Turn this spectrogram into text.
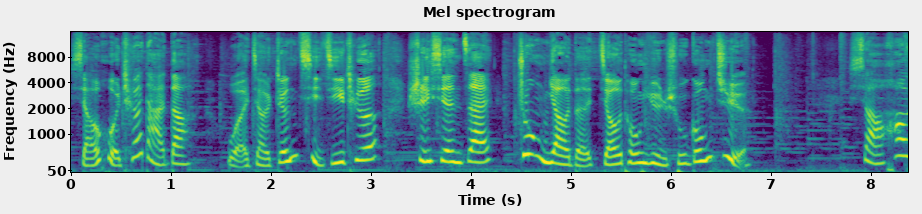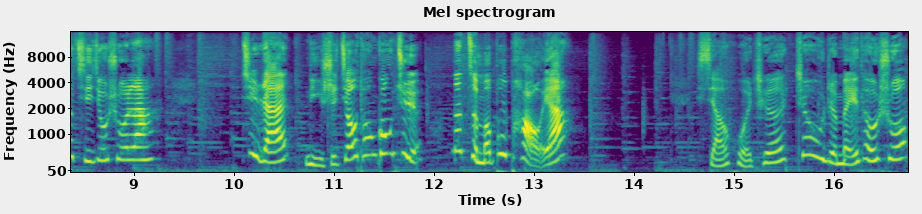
小火车答道：“我叫蒸汽机车，是现在重要的交通运输工具。”小好奇就说啦：“既然你是交通工具，那怎么不跑呀？”小火车皱着眉头说：“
